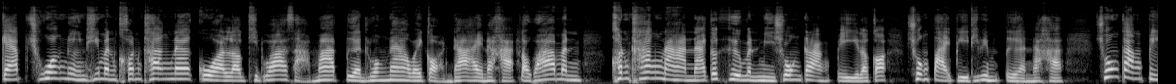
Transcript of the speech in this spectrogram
แกลบช่วงหนึ่งที่มันค่อนข้างน่ากลัว เราคิดว่าสามารถเตือนล่วงหน้าไว้ก่อนได้นะคะ แต่ว่ามันค่อนข้างนานนะก็คือมันมีช่วงกลางปี แล้วก็ช่วงปลายปีที่พิมพ์เตือนนะคะ ช่วงกลางปี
